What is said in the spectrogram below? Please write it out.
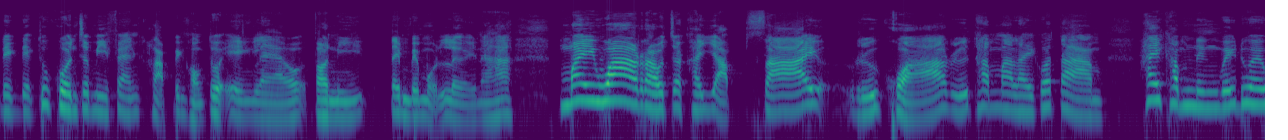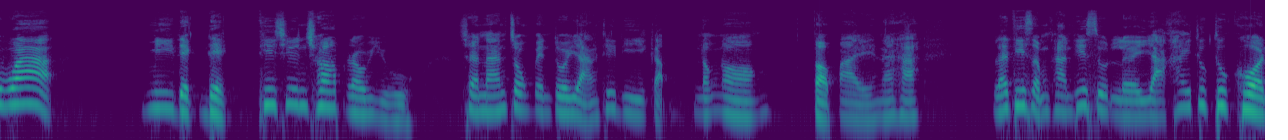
เด็กๆ ทุกคนจะมีแฟนคลับเป็นของตัวเองแล้ว ตอนนี้เต็มไปหมดเลยนะคะไม่ว่าเราจะขยับซ้ายหรือขวาหรือทำอะไรก็ตาม ให้คำนึงไว้ด้วยว่ามีเด็กๆที่ชื่นชอบเราอยู่ ฉะนั้นจงเป็นตัวอย่างที่ดีกับน้องๆต่อไปนะคะ และที่สำคัญที่สุดเลยอยากให้ทุกๆ คน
